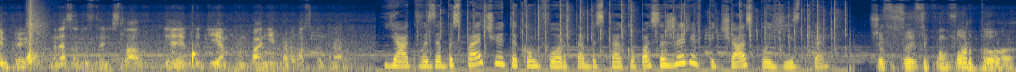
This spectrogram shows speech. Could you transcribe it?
Всім привіт! Мене звати Станіслав, я є водієм компанії Перевозка Трав. Як ви забезпечуєте комфорт та безпеку пасажирів під час поїздки? Що стосується комфорту,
